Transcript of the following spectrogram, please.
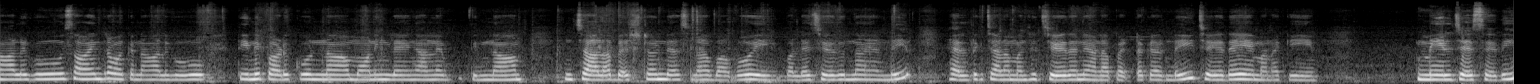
నాలుగు సాయంత్రం ఒక నాలుగు తిని పడుకున్నా మార్నింగ్ లేగానే తిన్నా చాలా బెస్ట్ అండి అసలు బాబోయ్ భలే చేదున్నాయండి. హెల్త్కి చాలా మంచి చేదని అలా పెట్టకండి. చేదే మనకి మేలు చేసేది.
